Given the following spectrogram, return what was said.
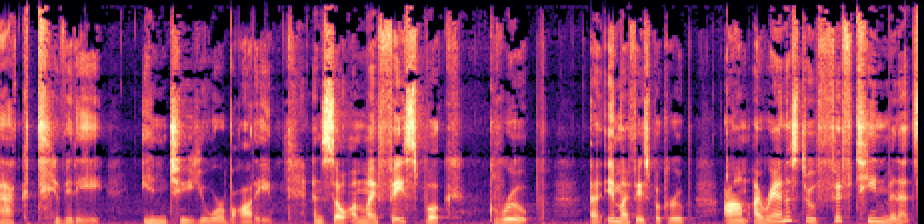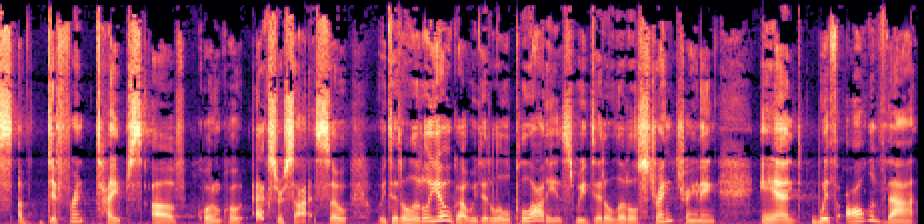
activity into your body. And so on my Facebook group, uh, in my Facebook group, um, I ran us through 15 minutes of different types of quote unquote exercise. So we did a little yoga, we did a little Pilates, we did a little strength training. And with all of that,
